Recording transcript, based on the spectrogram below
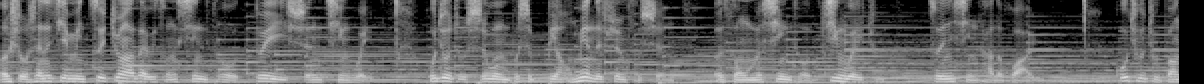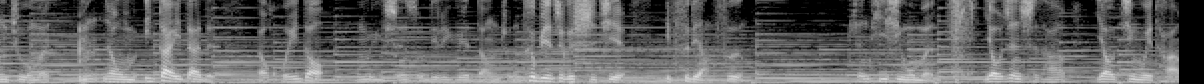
而守神的诫命最重要在于从心里头对神敬畏。呼求主使我们不是表面的顺服神，而从我们心里头敬畏主，遵行他的话语。呼求主帮助我们，让我们一代一代的要回到我们与神所立的约当中。特别这个世界一次两次，神提醒我们要认识他，要敬畏他。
